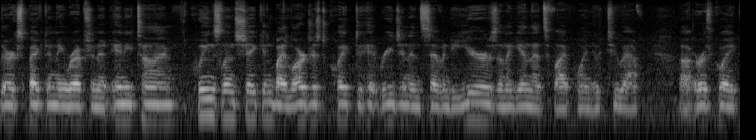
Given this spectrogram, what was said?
they're expecting an eruption at any time. Queensland shaken by largest quake to hit region in 70 years, and again that's 5.2 uh, earthquake.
